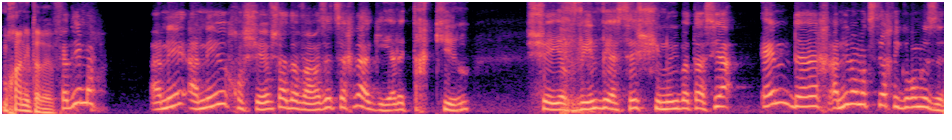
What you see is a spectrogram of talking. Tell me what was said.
מוכן להתערב. קדימה. אני חושב שהדבר הזה צריך להגיע לתחקיר שיבין ויעשה שינוי בתעשייה. אין דרך, אני לא מצליח לגרום לזה.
